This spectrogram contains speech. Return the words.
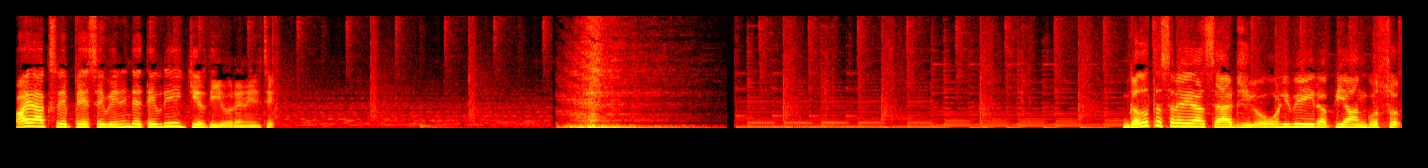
Ajax ve PSV'nin de devreye girdiği öğrenildi. Galatasaray'a Sergio Oliveira piyangosu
